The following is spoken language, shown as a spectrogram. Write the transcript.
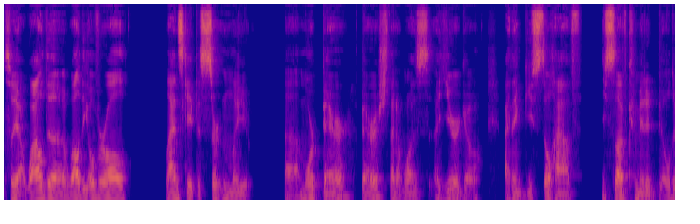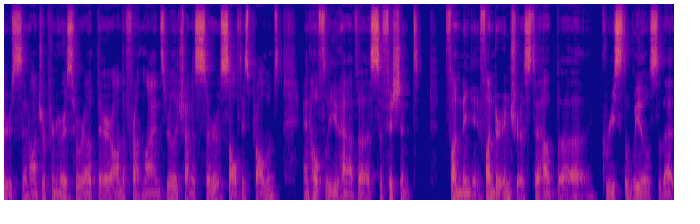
so yeah, while the while the overall landscape is certainly uh, more bear bearish than it was a year ago, I think you still have you still have committed builders and entrepreneurs who are out there on the front lines really trying to ser- solve these problems and hopefully you have a sufficient funding funder interest to help uh, grease the wheels so that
